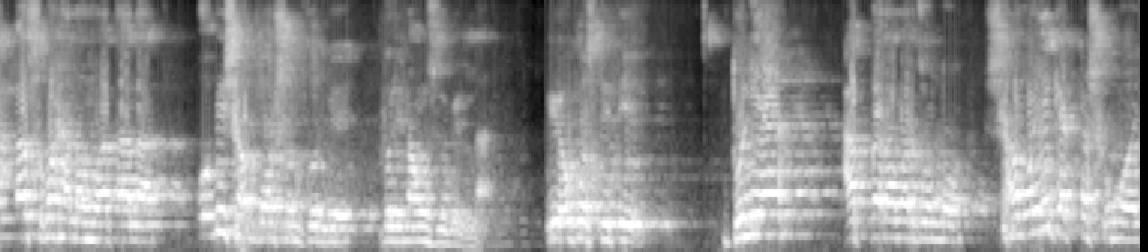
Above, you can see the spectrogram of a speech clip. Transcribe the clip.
আল্লাহ সুবাহ অভিশাপ বর্ষণ করবে বলি নাউজুবিল্লাহ প্রিয় উপস্থিতি, দুনিয়া আপনার আমার জন্য সাময়িক একটা সময়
